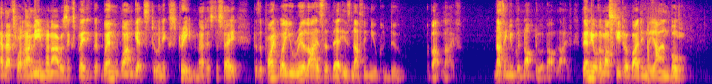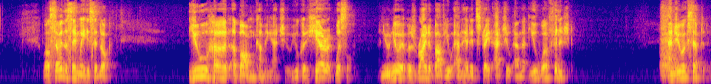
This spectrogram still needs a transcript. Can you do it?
And that's what I mean when I was explaining that when one gets to an extreme, that is to say, to the point where you realize that there is nothing you can do about life, nothing you can not do about life, then you're the mosquito biting the iron bull. Well, so in the same way, he said, Look, you heard a bomb coming at you, you could hear it whistle, and you knew it was right above you and headed straight at you, and that you were finished. And you accepted it.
